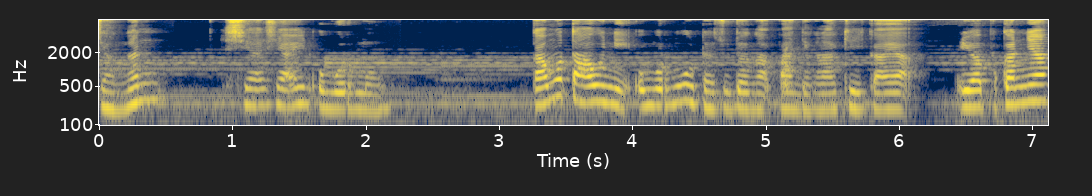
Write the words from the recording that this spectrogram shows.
jangan sia-siain umurmu kamu tahu nih umurmu udah sudah nggak panjang lagi. Kayak ya bukannya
